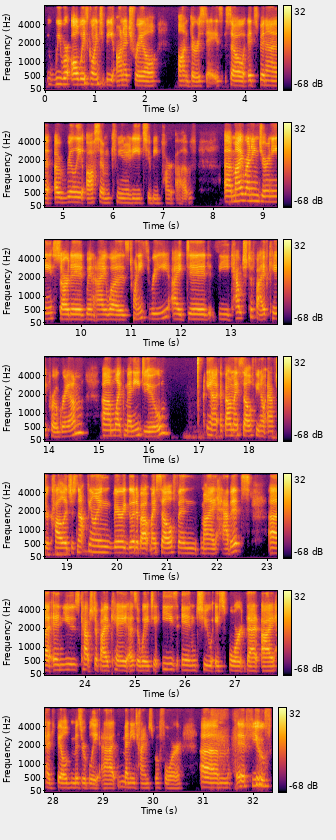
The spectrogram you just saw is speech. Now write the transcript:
we were always going to be on a trail on Thursdays. So it's been a, a really awesome community to be part of. Uh, my running journey started when I was 23. I did the Couch to 5K program, um, like many do. And I found myself, you know, after college, just not feeling very good about myself and my habits, uh, and used Couch to 5K as a way to ease into a sport that I had failed miserably at many times before. Um, if you've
